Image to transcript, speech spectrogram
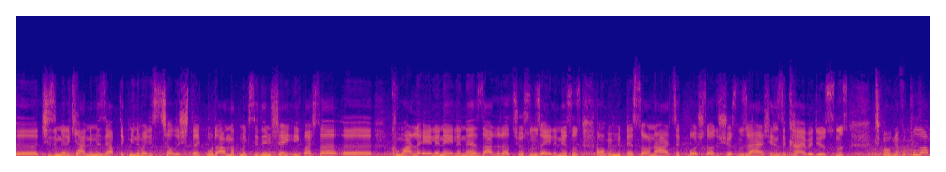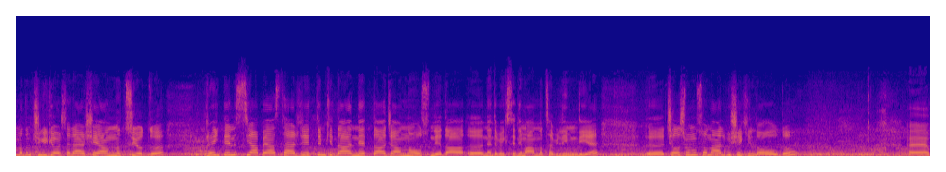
Ee, Çizimleri kendimiz yaptık, minimalist çalıştık. Burada anlatmak istediğim şey ilk başta e, kumarla eğlene eğlene zarları atıyorsunuz, eğleniyorsunuz ama bir müddet sonra artık boşluğa düşüyorsunuz ve her şeyinizi kaybediyorsunuz. Tipografi kullanmadım çünkü görsel her şeyi anlatıyordu. Renklerini siyah beyaz tercih ettim ki daha net, daha canlı olsun diye, daha e, ne demek istediğimi anlatabileyim diye. E, çalışmamın son hali bu şekilde oldu. Ee,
